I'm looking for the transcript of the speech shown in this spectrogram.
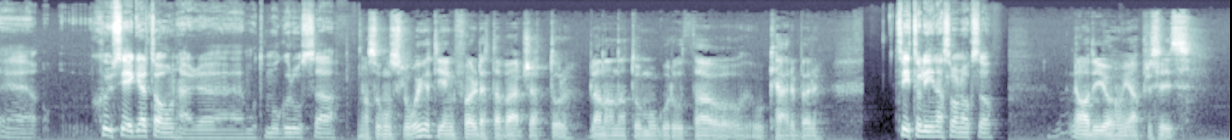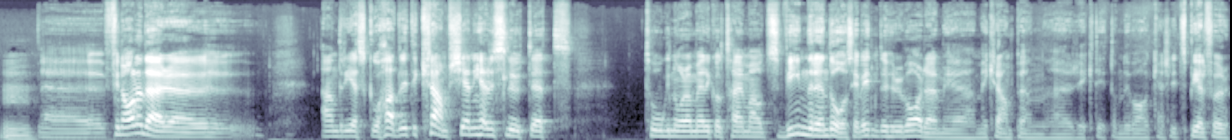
Eh, sju segrar tar hon här eh, mot Muguruza. Alltså hon slår ju ett gäng före detta världsettor. Bland annat då Muguruza och, och Kerber. Svitolina slår hon också. Ja, det gör hon ja, precis. Mm. Eh, finalen där, eh, Andriescu hade lite krampkänningar i slutet. Tog några medical timeouts, vinner ändå. Så jag vet inte hur det var där med, med krampen eh, riktigt. Om det var kanske lite spel för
